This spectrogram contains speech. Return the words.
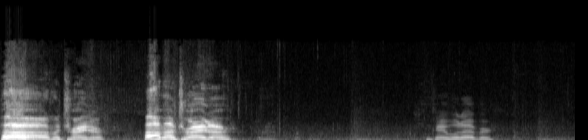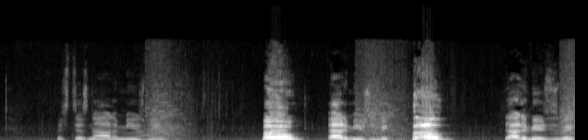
Ha! I'm a traitor! I'm a traitor! Okay, whatever. This does not amuse me. Boom! That amuses me. Boom! That amuses me.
